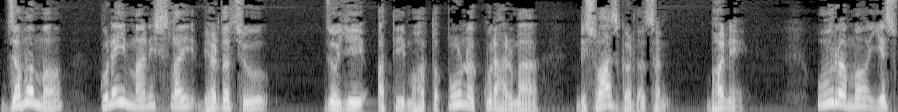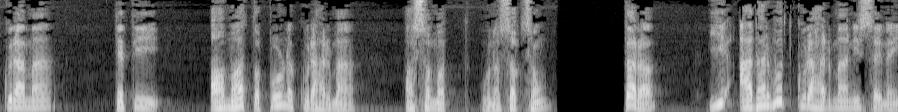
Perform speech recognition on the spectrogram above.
जब म कुनै मानिसलाई भेट्दछु जो यी अति महत्वपूर्ण कुराहरूमा विश्वास गर्दछन् भने ऊ र म यस कुरामा त्यति अमहत्वपूर्ण कुराहरूमा असहमत हुन सक्छौ। तर यी आधारभूत कुराहरूमा निश्चय नै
